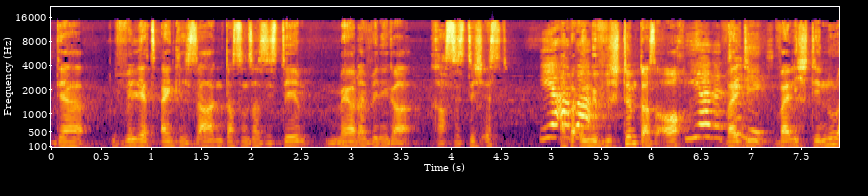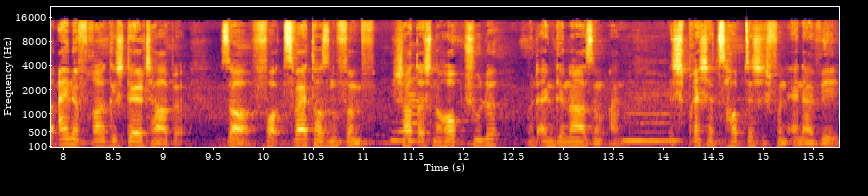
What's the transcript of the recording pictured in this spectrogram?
der will jetzt eigentlich sagen, dass unser System mehr oder weniger rassistisch ist. Ja, aber, aber irgendwie stimmt das auch, ja, natürlich. weil, die, weil ich dir nur eine Frage gestellt habe. So, vor 2005, ja. schaut euch eine Hauptschule und ein Gymnasium an. Mhm. Ich spreche jetzt hauptsächlich von NRW.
